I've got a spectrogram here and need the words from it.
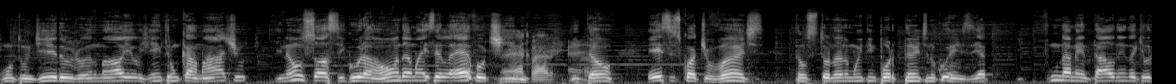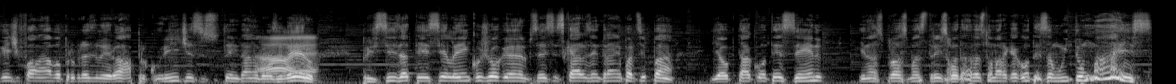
contundido, jogando mal, e entra um Camacho e não só segura a onda, mas eleva o time. É, claro. Então, esses coadjuvantes estão se tornando muito importantes no Corinthians. E é fundamental dentro daquilo que a gente falava pro brasileiro. Ah, pro Corinthians se sustentar no Ah, brasileiro, é. Precisa ter esse elenco jogando, precisa esses caras entrarem e participar. E é o que tá acontecendo. E nas próximas três rodadas, tomara que aconteça muito mais.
